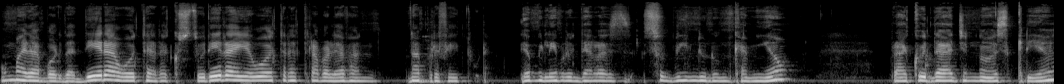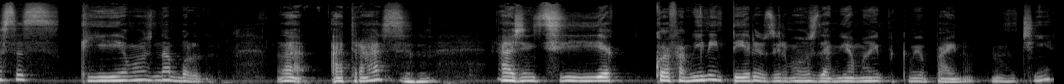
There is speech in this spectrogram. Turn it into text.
Uma era bordadeira, a outra era costureira e a outra trabalhava na prefeitura. Eu me lembro delas subindo num caminhão para cuidar de nós crianças que íamos na lá atrás. A gente ia com a família inteira, os irmãos da minha mãe, porque meu pai não, não tinha.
